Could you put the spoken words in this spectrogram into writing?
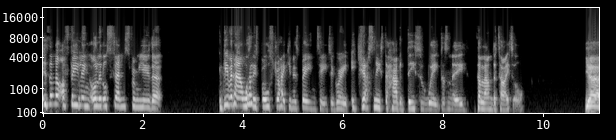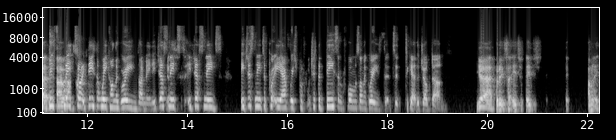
is there not a feeling or a little sense from you that, given how well his ball striking has been, tee to green, he just needs to have a decent week, doesn't he, to land a title? Yeah, decent I- week, sorry, decent week on the greens. I mean, he just needs, he just needs, he just needs a pretty average, just a decent performance on the greens to, to, to get the job done. Yeah, but it's it's it's. I mean,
